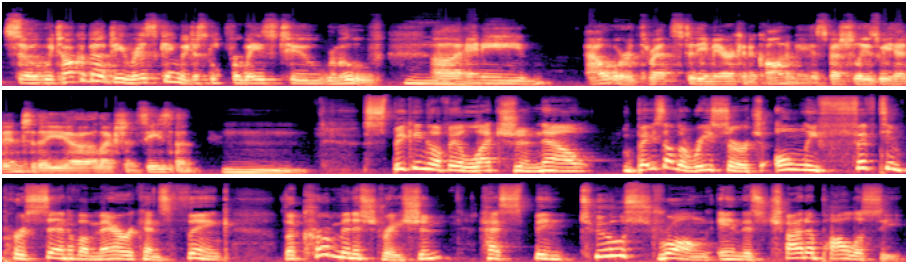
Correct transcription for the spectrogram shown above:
So we talk about de-risking. We just look for ways to remove mm. uh, any outward threats to the American economy, especially as we head into the uh, election season. Mm. Speaking of election, now based on the research, only 15% of Americans think the current administration has been too strong in this China policy.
